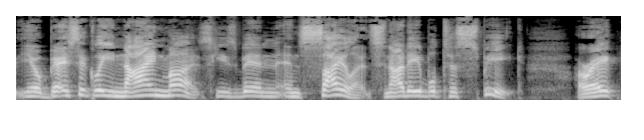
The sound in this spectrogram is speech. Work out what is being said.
you know, basically nine months. He's been in silence, not able to speak. All right.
